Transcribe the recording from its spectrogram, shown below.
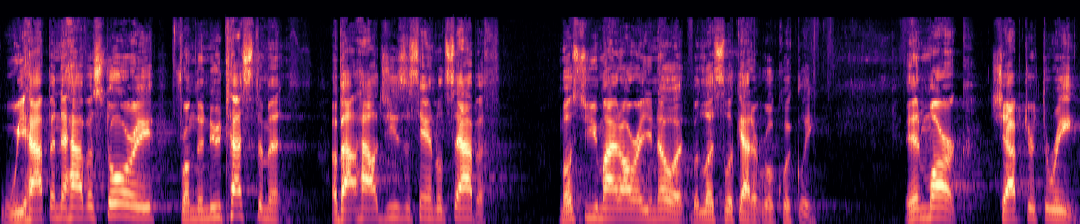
We happen to have a story from the New Testament about how Jesus handled Sabbath. Most of you might already know it, but let's look at it real quickly. In Mark chapter 3,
